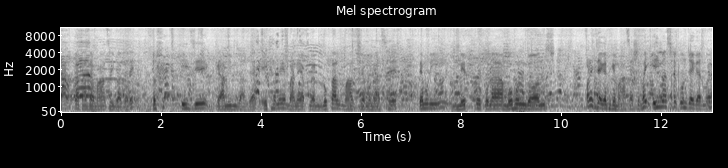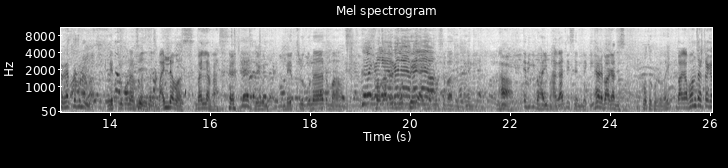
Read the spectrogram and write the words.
টাটকা তাজা মাছ এই বাজারে। দর্শক এই যে গ্রামীণ বাজার এখানে মানে আপনার লোকাল মাছ যেমন আছে তেমনি নেত্রকোনা মোহনগঞ্জ অনেক জায়গা থেকে মাছ আসে। ভাই এই মাছটা কোন জায়গার মাছ? নেত্রকোনা মাছ। নেত্রকোনার মাছ বাইল্লা মাছ। বাইল্লা মাছ। দেখুন নেত্রকোনার মাছ। সকালের মধ্যে আইসা পড়ছে বাজারে নাকি? হ্যাঁ। এটা কি ভাই ভাগা দিছেন নাকি? হ্যাঁ বাগা দিছি। কত করে ভাই? বাগা পঞ্চাশ টাকা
